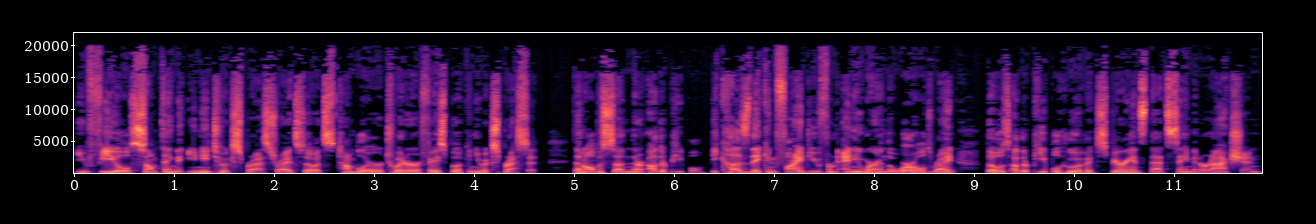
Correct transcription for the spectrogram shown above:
you feel something that you need to express, right? So it's Tumblr or Twitter or Facebook and you express it. Then all of a sudden there are other people because they can find you from anywhere in the world, right? Those other people who have experienced that same interaction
